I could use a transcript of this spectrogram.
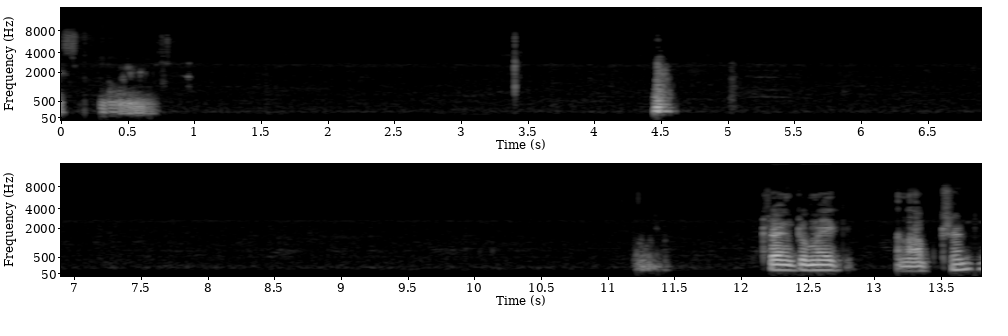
this is trying to make an uptrend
